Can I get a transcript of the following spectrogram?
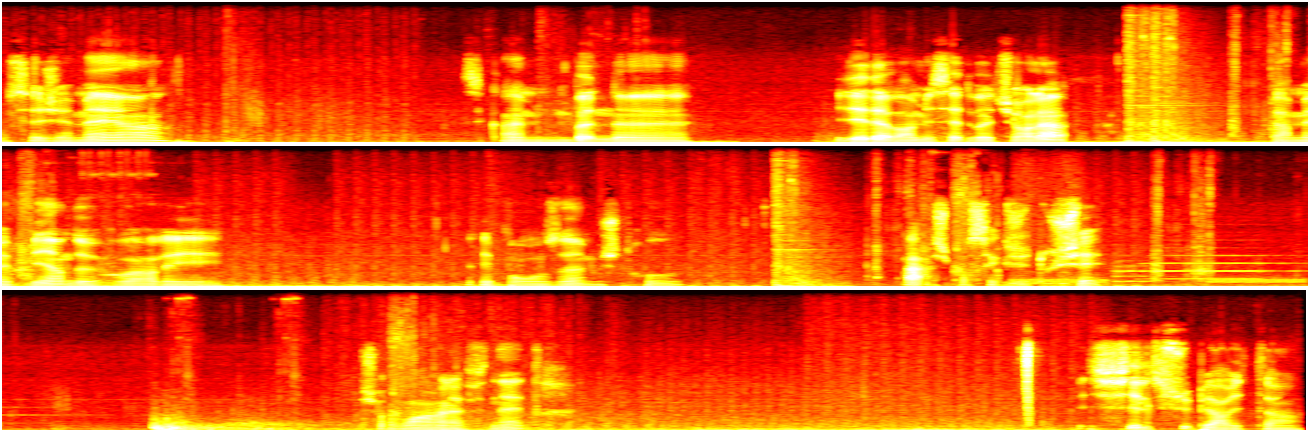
On sait jamais, hein. C'est quand même une bonne euh, idée d'avoir mis cette voiture là. Permet bien de voir les les bons hommes, je trouve. Ah, je pensais que je touchais. Je revois à la fenêtre. Il file super vite, hein.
